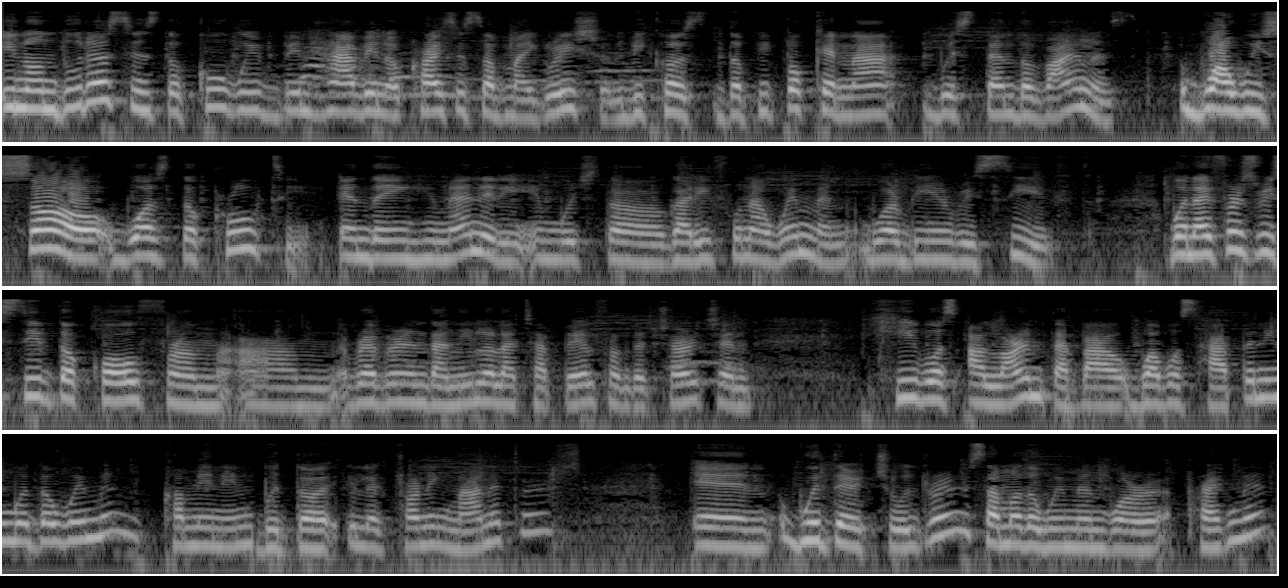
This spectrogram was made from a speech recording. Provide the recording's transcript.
In Honduras, since the coup, we've been having a crisis of migration because the people cannot withstand the violence. What we saw was the cruelty and the inhumanity in which the Garifuna women were being received. When I first received the call from um, Reverend Danilo Lachapelle from the church, and he was alarmed about what was happening with the women coming in with the electronic monitors and with their children. Some of the women were pregnant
